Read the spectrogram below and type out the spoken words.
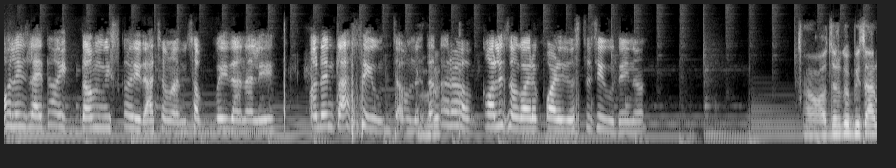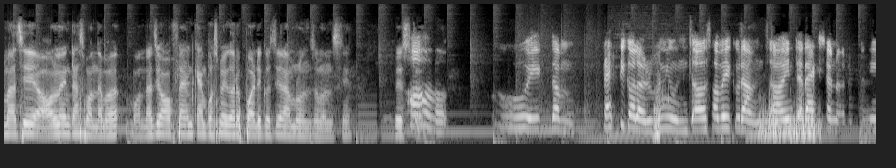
कलेजलाई त एकदम मिस गरिरहेछौँ हामी सबैजनाले। अनलाइन क्लास चाहिँ हुन्छ हुन त तर कलेजमा गएर पढे जस्तो चाहिँ हुँदैन। हजुरको विचारमा चाहिँ अनलाइन क्लास भन्दा भन्दा चाहिँ अफलाइन क्याम्पसमै गएर पढेको चाहिँ राम्रो हुन्छ भने हो। एकदम प्र्याक्टिकलहरू पनि हुन्छ सबै कुरा हुन्छ इन्टरेक्सनहरू पनि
